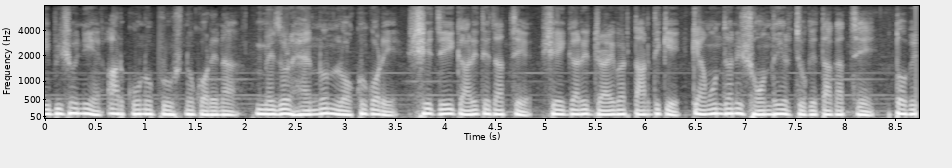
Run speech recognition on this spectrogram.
এই বিষয় নিয়ে আর কোনো প্রশ্ন করে না। মেজর হ্যান্ডন লক্ষ্য করে, সে যেই গাড়িতে যাচ্ছে, সেই গাড়ির ড্রাইভার তার দিকে কেমন জানি সন্দেহের চোখে তাকাচ্ছে। তবে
